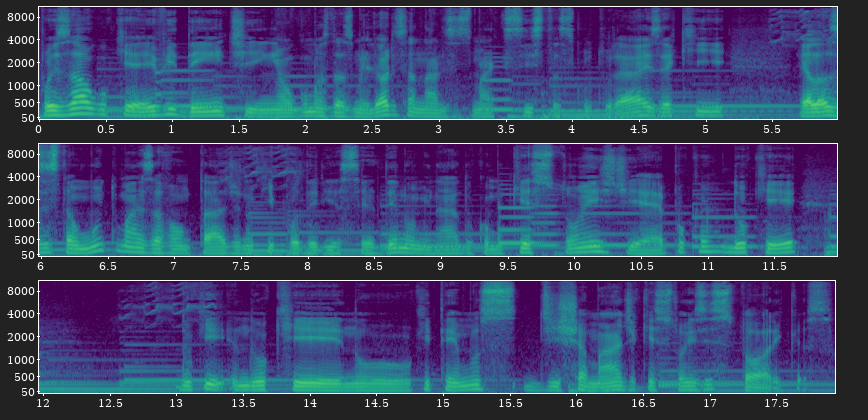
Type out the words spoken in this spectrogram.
Pois algo que é evidente em algumas das melhores análises marxistas culturais é que elas estão muito mais à vontade no que poderia ser denominado como questões de época do que do que, do que no que temos de chamar de questões históricas.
